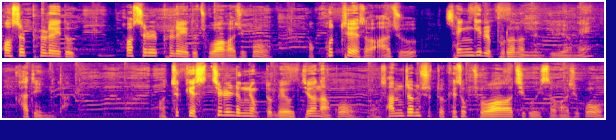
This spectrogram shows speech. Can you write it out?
허슬 플레이도 허슬 플레이도 좋아가지고 어, 코트에서 아주 생기를 불어넣는 유형의 가드입니다. 어, 특히 스틸 능력도 매우 뛰어나고 어, 3점 슛도 계속 좋아지고 있어가지고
